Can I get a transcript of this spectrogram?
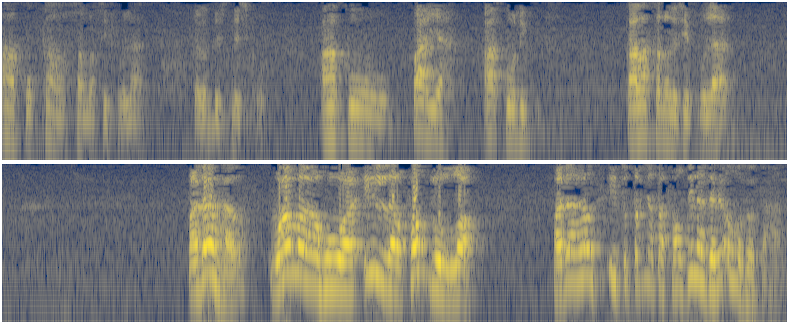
Aku kalah sama si fulan. Dalam bisnisku. Aku payah. Aku dikalahkan oleh si fulan. Padahal, wama huwa illa fadlullah. Padahal itu ternyata fadilah dari Allah Taala.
